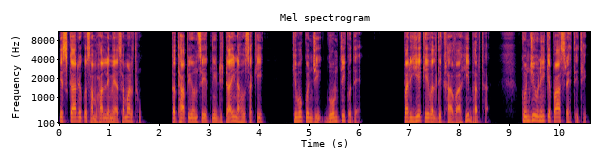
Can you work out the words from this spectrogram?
इस कार्य को संभालने में असमर्थ हूँ तथापि उनसे इतनी ढिटाई न हो सकी कि वो कुंजी गोमती को दें। पर यह केवल दिखावा ही भर था। कुंजी उन्हीं के पास रहती थी।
